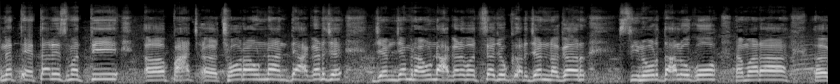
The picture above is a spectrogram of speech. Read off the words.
ને તેતાલીસ મતથી પાંચ છ રાઉન્ડના અંતે આગળ છે. જેમ જેમ રાઉન્ડ આગળ વધશે જો કરજણ નગર સિનોર તાલુકો અમારા અ,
